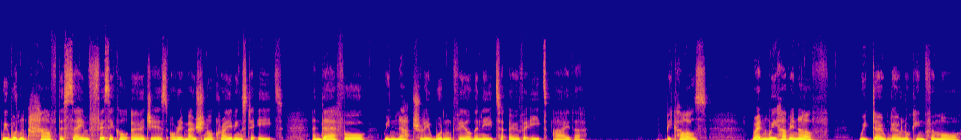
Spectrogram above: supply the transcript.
We wouldn't have the same physical urges or emotional cravings to eat, and therefore we naturally wouldn't feel the need to overeat either. Because when we have enough, we don't go looking for more.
